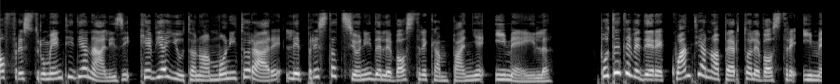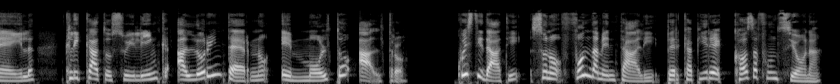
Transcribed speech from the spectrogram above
offre strumenti di analisi che vi aiutano a monitorare le prestazioni delle vostre campagne email. Potete vedere quanti hanno aperto le vostre email, cliccato sui link al loro interno e molto altro. Questi dati sono fondamentali per capire cosa funziona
